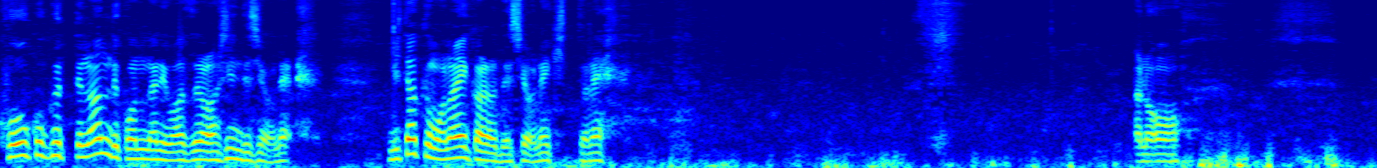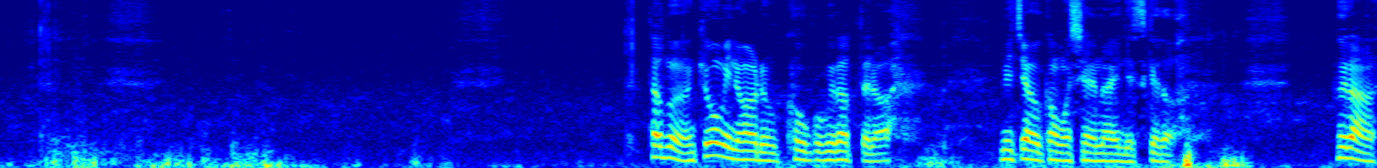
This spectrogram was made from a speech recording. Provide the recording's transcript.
広告ってなんでこんなに煩わしいんでしょうね。見たくもないからでしょうね、きっとね。あの、多分興味のある広告だったら見ちゃうかもしれないんですけど、普段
